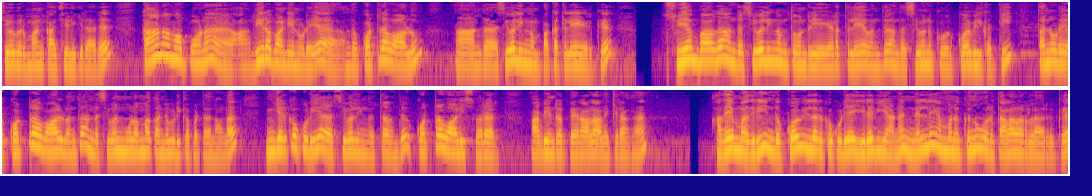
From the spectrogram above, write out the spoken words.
சிவபெருமான் காட்சியளிக்கிறாரு. காணாம போன வீரபாண்டியனுடைய அந்த கொற்றவாளும் அந்த சிவலிங்கம் பக்கத்திலேயே இருக்கு. சுயம்பாக அந்த சிவலிங்கம் தோன்றிய இடத்திலேயே வந்து அந்த சிவனுக்கு ஒரு கோவில் கட்டி தன்னுடைய கொற்ற வாள் வந்து அந்த சிவன் மூலமா கண்டுபிடிக்கப்பட்டதுனால இங்க இருக்கக்கூடிய சிவலிங்கத்தை வந்து கொற்றவாளீஸ்வரர் அப்படின்ற பேரால அழைக்கிறாங்க. அதே மாதிரி இந்த கோவில்ல இருக்கக்கூடிய இரவியான நெல்லை அம்மனுக்குன்னு ஒரு தல வரலாறு இருக்கு.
